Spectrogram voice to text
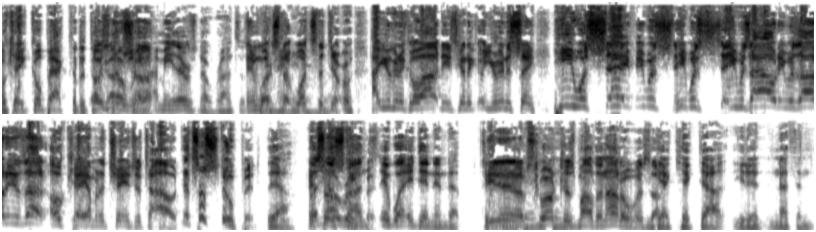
Okay, go back to the There dugout. no Shut run. up. I mean, there was no runs. And what's the what's the di- how are you going to go out and he's going to go, you're going to say he was safe he was he was he was out he was out he was out okay I'm going to change it to out that's so stupid Yeah, but it's so no stupid runs. It, wa- it didn't end up. he didn't end up scoring because Maldonado was you up got kicked out. You didn't. Nothing.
